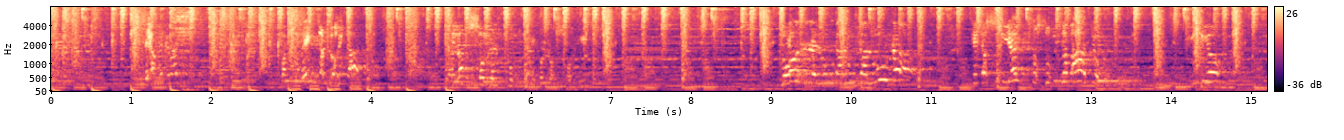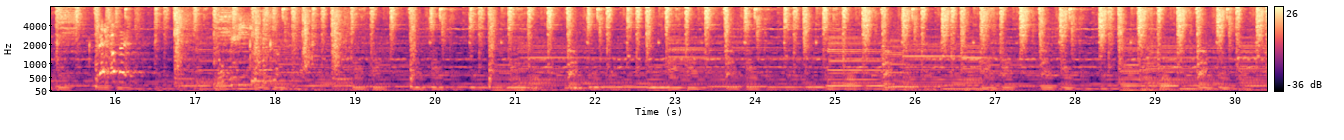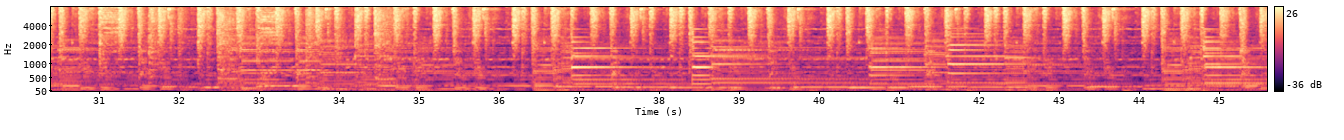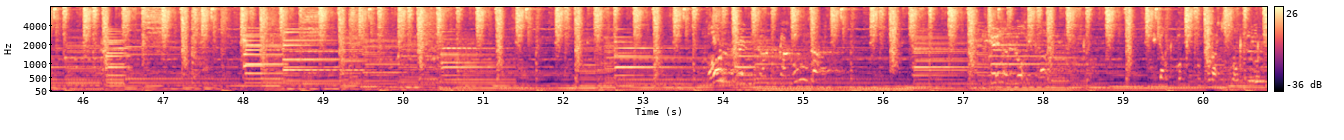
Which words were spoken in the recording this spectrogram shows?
déjame que vaya. Cuando vengan los gitanos, y hablar sobre el futuro con los oídos. Corre luna, luna, luna, que yo siento sus caballos. Niño, déjame, no me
